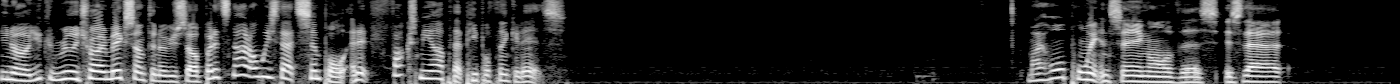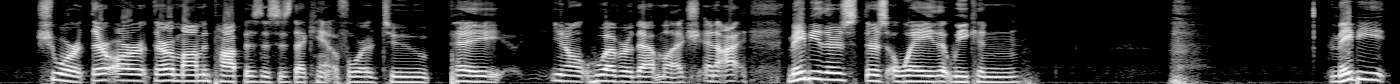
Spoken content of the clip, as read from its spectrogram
you know, you can really try and make something of yourself, but it's not always that simple and it fucks me up that people think it is. My whole point in saying all of this is that sure, there are there are mom and pop businesses that can't afford to pay you know whoever that much and I maybe there's there's a way that we can maybe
